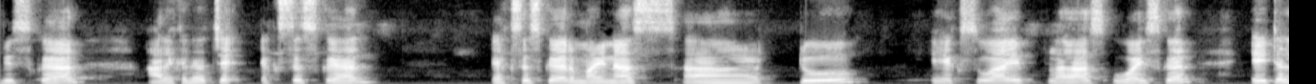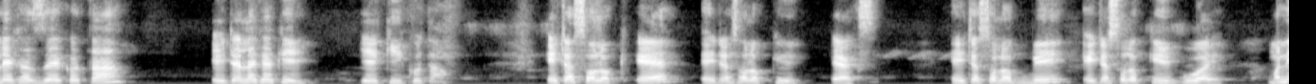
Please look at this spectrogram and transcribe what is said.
b square আর এখানে হচ্ছে x square x square minus two x y plus y square এইটা লেখা যে কথা, এইটা লেখা কি? একই কথা? এটা চলক এ, এইটা চলক কি? এক্স। এইটা চলক বি, এইটা চলক কি? ওয়াই। মানে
